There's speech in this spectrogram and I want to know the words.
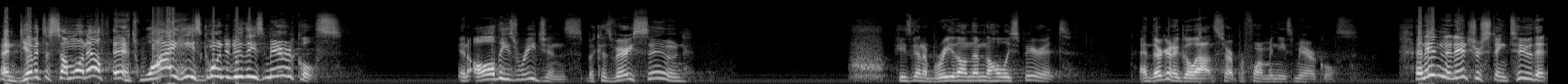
and give it to someone else. And it's why he's going to do these miracles in all these regions, because very soon he's going to breathe on them the Holy Spirit. And they're going to go out and start performing these miracles. And isn't it interesting, too, that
